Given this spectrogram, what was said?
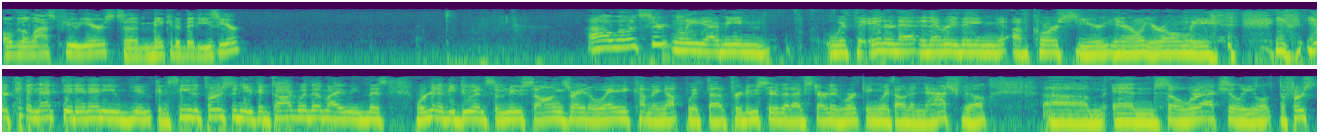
over the last few years to make it a bit easier? Uh, well, it's certainly, I mean, with the internet and everything, of course, you're you know you're only you're connected in any you can see the person, you can talk with them. I mean, this we're going to be doing some new songs right away coming up with a producer that I've started working with out in Nashville. Um, and so we're actually the first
